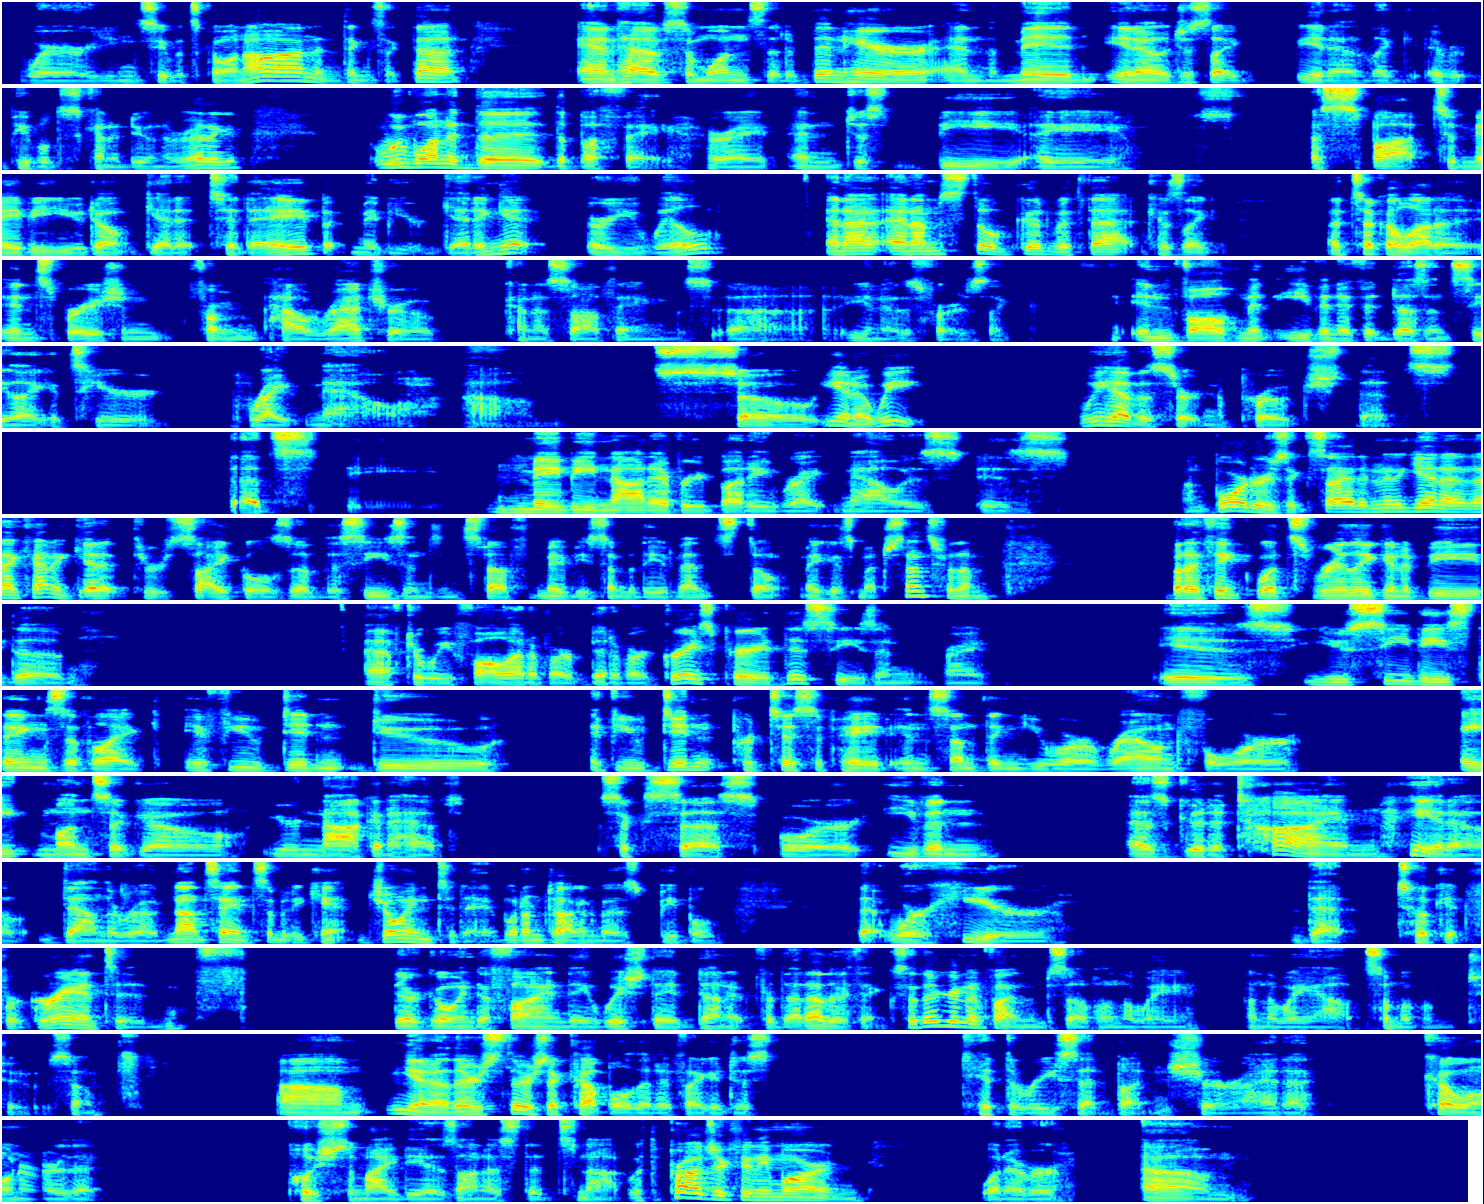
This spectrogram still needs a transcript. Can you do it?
where you can see what's going on and things like that and have some ones that have been here and the mid you know just like you know like every, people just kind of doing the red we wanted the the buffet right? And just be a a spot to maybe you don't get it today but maybe you're getting it or you will. And i and i'm still good with that because like i took a lot of inspiration from how retro kind of saw things uh you know as far as like involvement even if it doesn't see like it's here right now. Um so you know we we have a certain approach that's that's maybe not everybody right now is is on board or is excited. And again and i kind of get it through cycles of the seasons and stuff. Maybe some of the events don't make as much sense for them. But i think what's really going to be the after we fall out of our bit of our grace period this season right is you see these things of like if you didn't do if you didn't participate in something you were around for eight months ago you're not going to have success or even as good a time you know down the road. Not saying somebody can't join today. What i'm talking about is people that were here that took it for granted they're going to find they wish they had done it for that other thing. So they're going to find themselves on the way on the way out some of them too. So um you know there's there's a couple that if i could just hit the reset button sure. I had a co-owner that pushed some ideas on us that's not with the project anymore and whatever. Um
